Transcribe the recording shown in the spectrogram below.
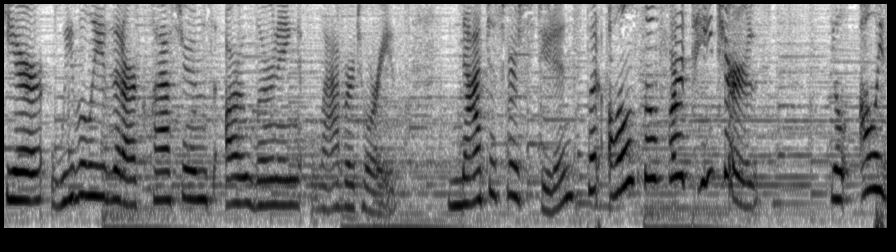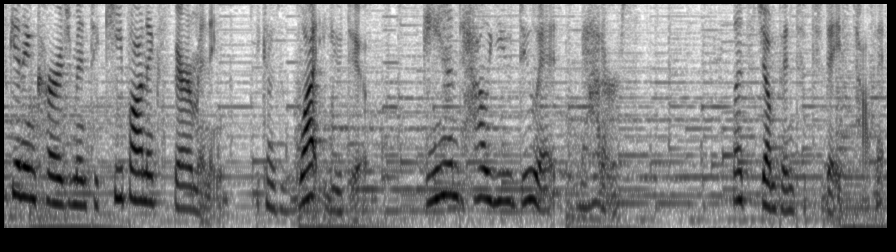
Here, we believe that our classrooms are learning laboratories, not just for students, but also for teachers. You'll always get encouragement to keep on experimenting because what you do and how you do it matters. Let's jump into today's topic.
